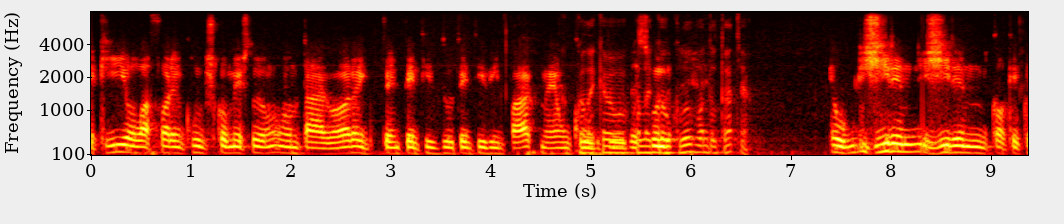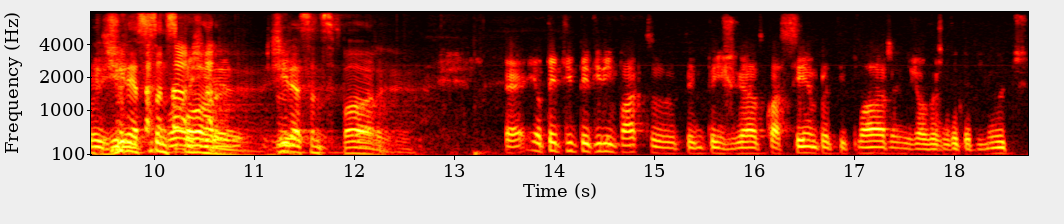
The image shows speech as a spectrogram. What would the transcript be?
aqui- ou lá fora em clubes como este onde está agora, em que tem, tem, tido, tem tido impacto, não é? Um Qual é clube que é o, qual é que é segunda. o clube onde ele está, Tiago? É o Giren, Giren qualquer coisa. Giren- Gira Sunspor. É, ele tem tido, tem tido impacto, tem, tem jogado quase sempre a titular, joga os 90 minutos.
